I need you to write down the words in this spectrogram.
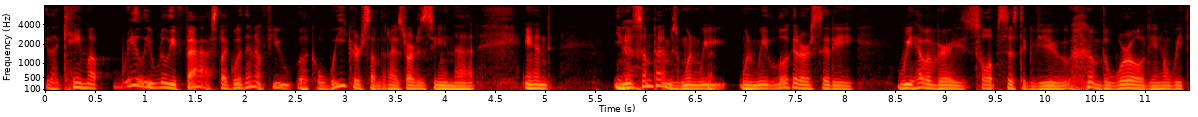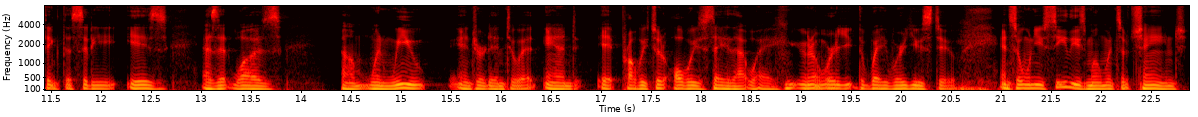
that came up really really fast like within a few like a week or something i started seeing that and you yeah. know, sometimes when we when we look at our city, we have a very solipsistic view of the world. You know, we think the city is as it was um, when we entered into it, and it probably should always stay that way. You know, we're the way we're used to. And so when you see these moments of change,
